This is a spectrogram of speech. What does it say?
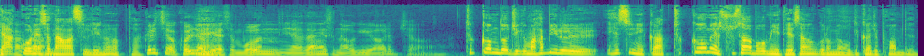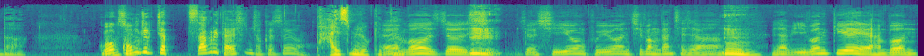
야권에서 나왔을 리는 없다. 그렇죠. 권력에서 먼 야당에서 나오기가 어렵죠. 특검도 지금 합의를 했으니까 특검의 수사 범위 대상은 그러면 어디까지 포함된다. 뭐 보세요. 공직자 싸그리 다 했으면 좋겠어요. 다 했으면 좋겠다. 예, 뭐저 저 시의원, 구의원, 지방단체장. 음. 왜냐하면 이번 기회에 한번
